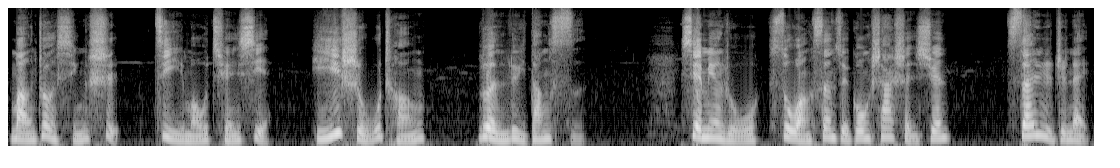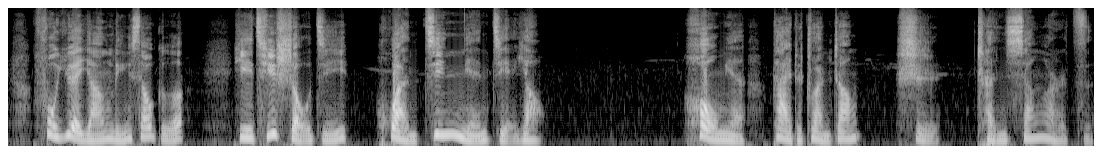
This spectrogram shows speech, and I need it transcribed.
莽撞行事，计谋全泄，一事无成，论律当死。现命汝速往三醉宫杀沈轩，三日之内赴岳阳凌霄阁，以其首级换今年解药。”后面盖着篆章，是“沉香”二字。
